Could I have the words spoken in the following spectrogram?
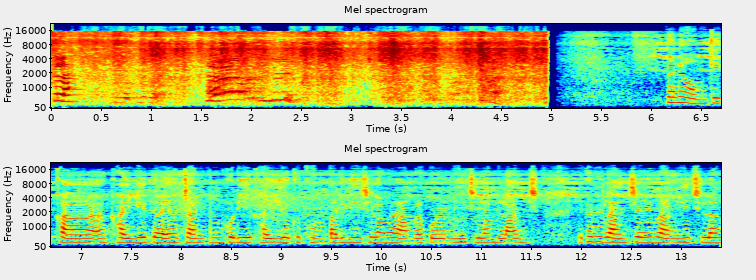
চলা এখানে ওমকে খা- খাইয়ে দেয়- চান টান করিয়ে খাইয়ে ওকে ঘুম পাড়িয়ে দিয়েছিলাম আর আমরা করে নিয়েছিলাম লাঞ্চ এখানে লাঞ্চে আমি বানিয়েছিলাম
